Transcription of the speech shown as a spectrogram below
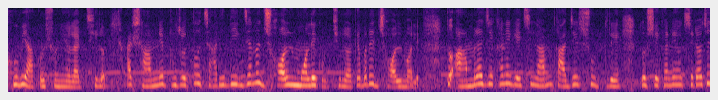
খুবই আকর্ষণীয় লাগছিল। আর সামনে পুজো তো চারিদিক যেন ঝলমলে করছিল, একেবারে ঝলমলে। তো আমরা যেখানে গেছিলাম কাজের সূত্রে, তো সেখানে সেটা হচ্ছে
